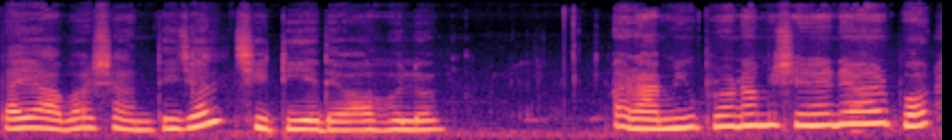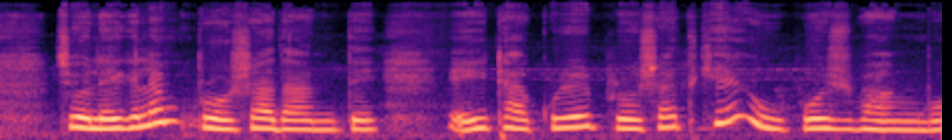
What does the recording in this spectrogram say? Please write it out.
তাই আবার শান্তি জল ছিটিয়ে দেওয়া হলো। আর আমি প্রণাম সেরে নেওয়ার পর চলে গেলাম প্রসাদ আনতে। এই ঠাকুরের প্রসাদ খেয়ে উপোস ভাঙবো।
